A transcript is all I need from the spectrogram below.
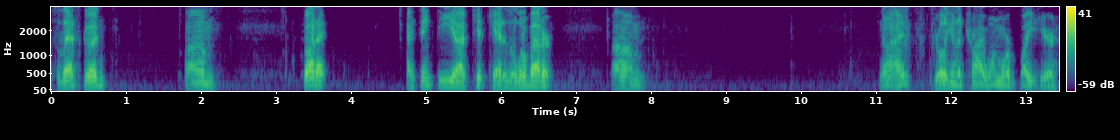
so that's good. Um, but I, I think the uh, Kit Kat is a little better. Um, no, I'm really going to try one more bite here.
